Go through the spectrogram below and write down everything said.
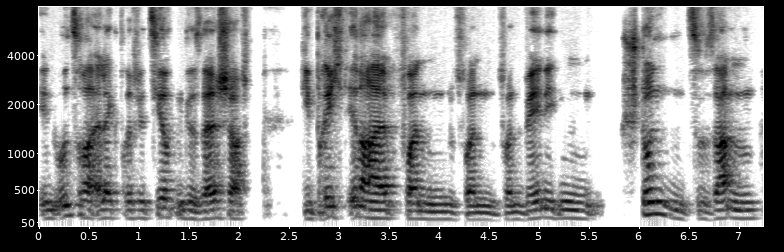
in unserer elektrifizierten Gesellschaft, die bricht innerhalb von, von, von wenigen Stunden zusammen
